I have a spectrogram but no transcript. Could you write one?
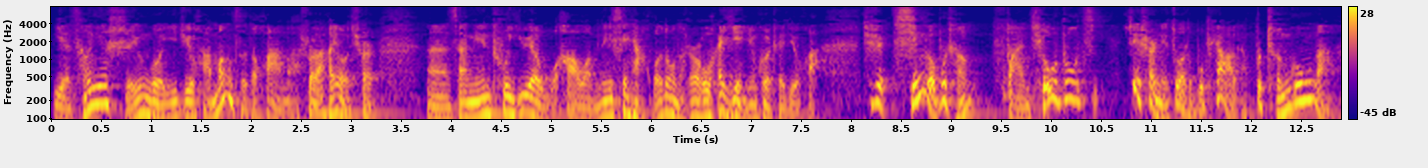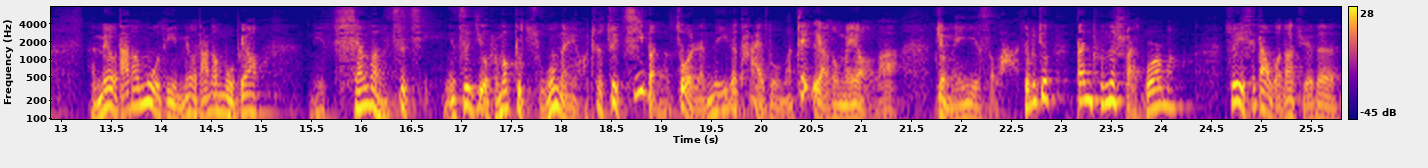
也曾经使用过一句话，孟子的话嘛，说来很有趣儿。嗯，在年初一月五号我们那个线下活动的时候，我也引用过这句话，就是行有不成，反求诸己。这事儿你做的不漂亮，不成功啊，没有达到目的，没有达到目标。你先问问自己，你自己有什么不足没有？这是最基本的做人的一个态度嘛。这个要都没有了，就没意思了。这不就单纯的甩锅吗？所以现在我倒觉得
